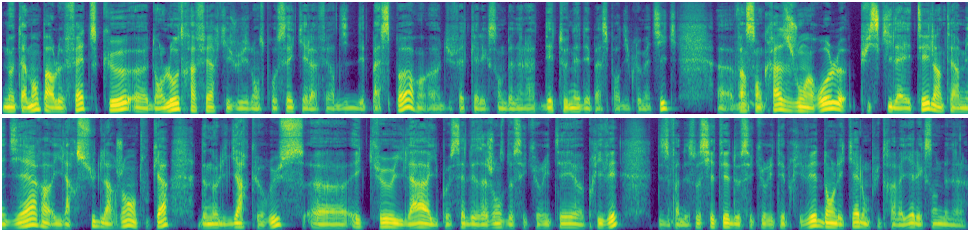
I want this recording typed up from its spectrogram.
notamment par le fait que euh, dans l'autre affaire qui est jugée dans ce procès, qui est l'affaire dite des passeports, euh, du fait qu'Alexandre Benalla détenait des passeports diplomatiques, Vincent Kras joue un rôle puisqu'il a été l'intermédiaire, il a reçu de l'argent en tout cas, d'un oligarque russe, et qu'il il possède des agences de sécurité euh, privées, des, des sociétés de sécurité privées dans lesquelles ont pu travailler Alexandre Benalla.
